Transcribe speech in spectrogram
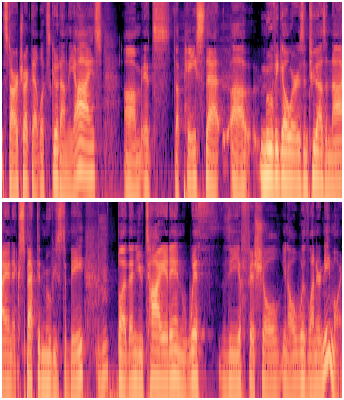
Star Trek that looks good on the eyes. Um, it's the pace that uh, moviegoers in 2009 expected movies to be, Mm-hmm. but then you tie it in with the official, you know, with Leonard Nimoy.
